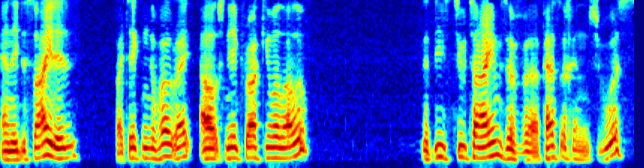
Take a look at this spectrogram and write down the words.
and they decided by taking a vote, right? Al Shnei Prakim Alalu, that these two times of uh, Pesach and Shavuos,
